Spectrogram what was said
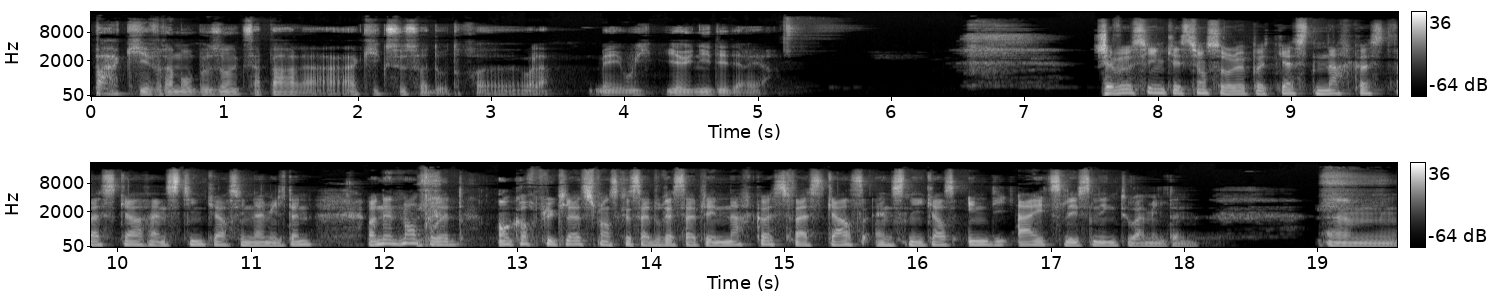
pas qu'il y ait vraiment besoin que ça parle à, qui que ce soit d'autre. Euh, voilà. Mais oui, il y a une idée derrière. J'avais aussi une question sur le podcast Narcos, Fast Cars and Stinkers in Hamilton. Honnêtement, pour être encore plus classe, je pense que ça devrait s'appeler Narcos, Fast Cars and Sneakers in the Heights Listening to Hamilton. Euh,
